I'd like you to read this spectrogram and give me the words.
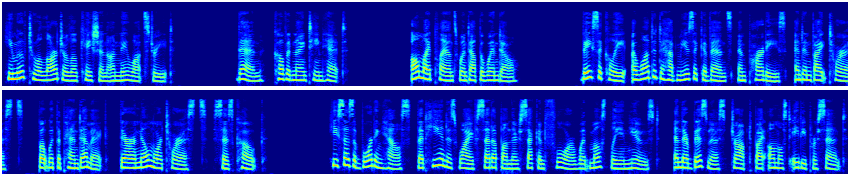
he moved to a larger location on Nawate Street. Then, COVID 19 hit. All my plans went out the window. Basically, I wanted to have music events and parties and invite tourists, but with the pandemic, there are no more tourists, says Koch. He says a boarding house that he and his wife set up on their second floor went mostly unused, and their business dropped by almost 80%.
